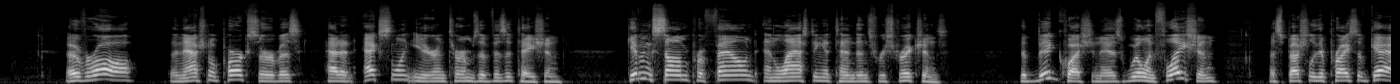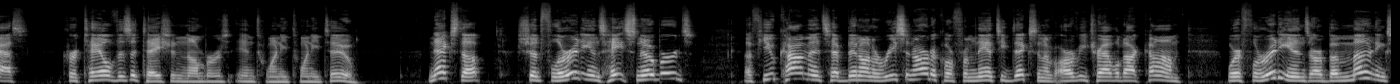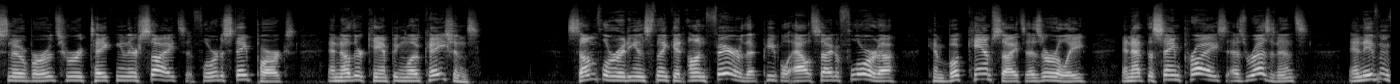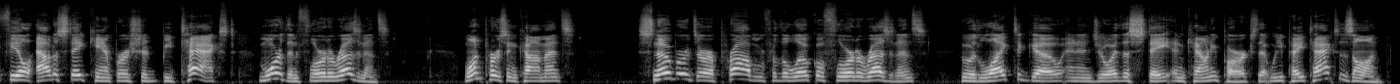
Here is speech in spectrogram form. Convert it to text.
Overall, the National Park Service had an excellent year in terms of visitation, giving some profound and lasting attendance restrictions. The big question is will inflation, especially the price of gas, curtail visitation numbers in 2022? Next up, should Floridians hate snowbirds? A few comments have been on a recent article from Nancy Dixon of RVTravel.com where Floridians are bemoaning snowbirds who are taking their sites at Florida state parks and other camping locations. Some Floridians think it unfair that people outside of Florida can book campsites as early and at the same price as residents, and even feel out of state campers should be taxed more than Florida residents. One person comments Snowbirds are a problem for the local Florida residents who would like to go and enjoy the state and county parks that we pay taxes on.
